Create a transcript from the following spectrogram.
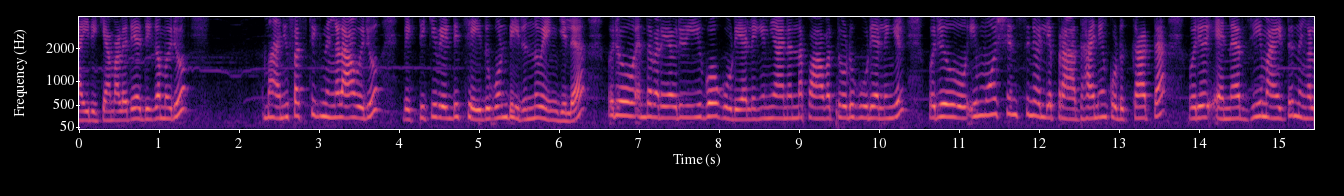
ആയിരിക്കാം. വളരെയധികം ഒരു മാനിഫെസ്റ്റിംഗ് നിങ്ങൾ ആ ഒരു വ്യക്തിക്ക് വേണ്ടി ചെയ്തുകൊണ്ടിരുന്നുവെങ്കിൽ ഒരു എന്താ പറയുക ഒരു ഈഗോ കൂടി അല്ലെങ്കിൽ ഞാനെന്ന പാവത്തോടു കൂടി അല്ലെങ്കിൽ ഒരു ഇമോഷൻസിന് വലിയ പ്രാധാന്യം കൊടുക്കാത്ത ഒരു എനർജിയുമായിട്ട് നിങ്ങൾ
